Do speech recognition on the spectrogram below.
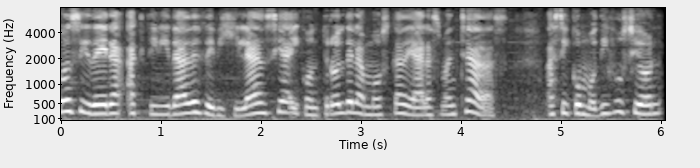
considera actividades de vigilancia y control de la mosca de alas manchadas, así como difusión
